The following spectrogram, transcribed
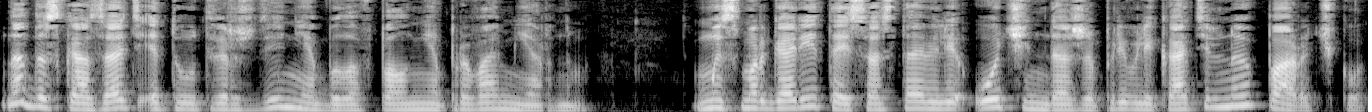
Надо сказать, это утверждение было вполне правомерным. Мы с Маргаритой составили очень даже привлекательную парочку.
